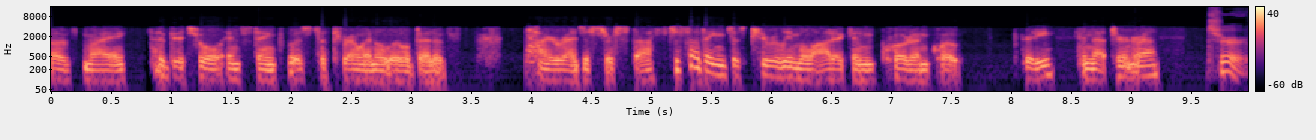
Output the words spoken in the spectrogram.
of my habitual instinct was to throw in a little bit of high register stuff, just something just purely melodic and quote unquote pretty in that turnaround. Sure.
